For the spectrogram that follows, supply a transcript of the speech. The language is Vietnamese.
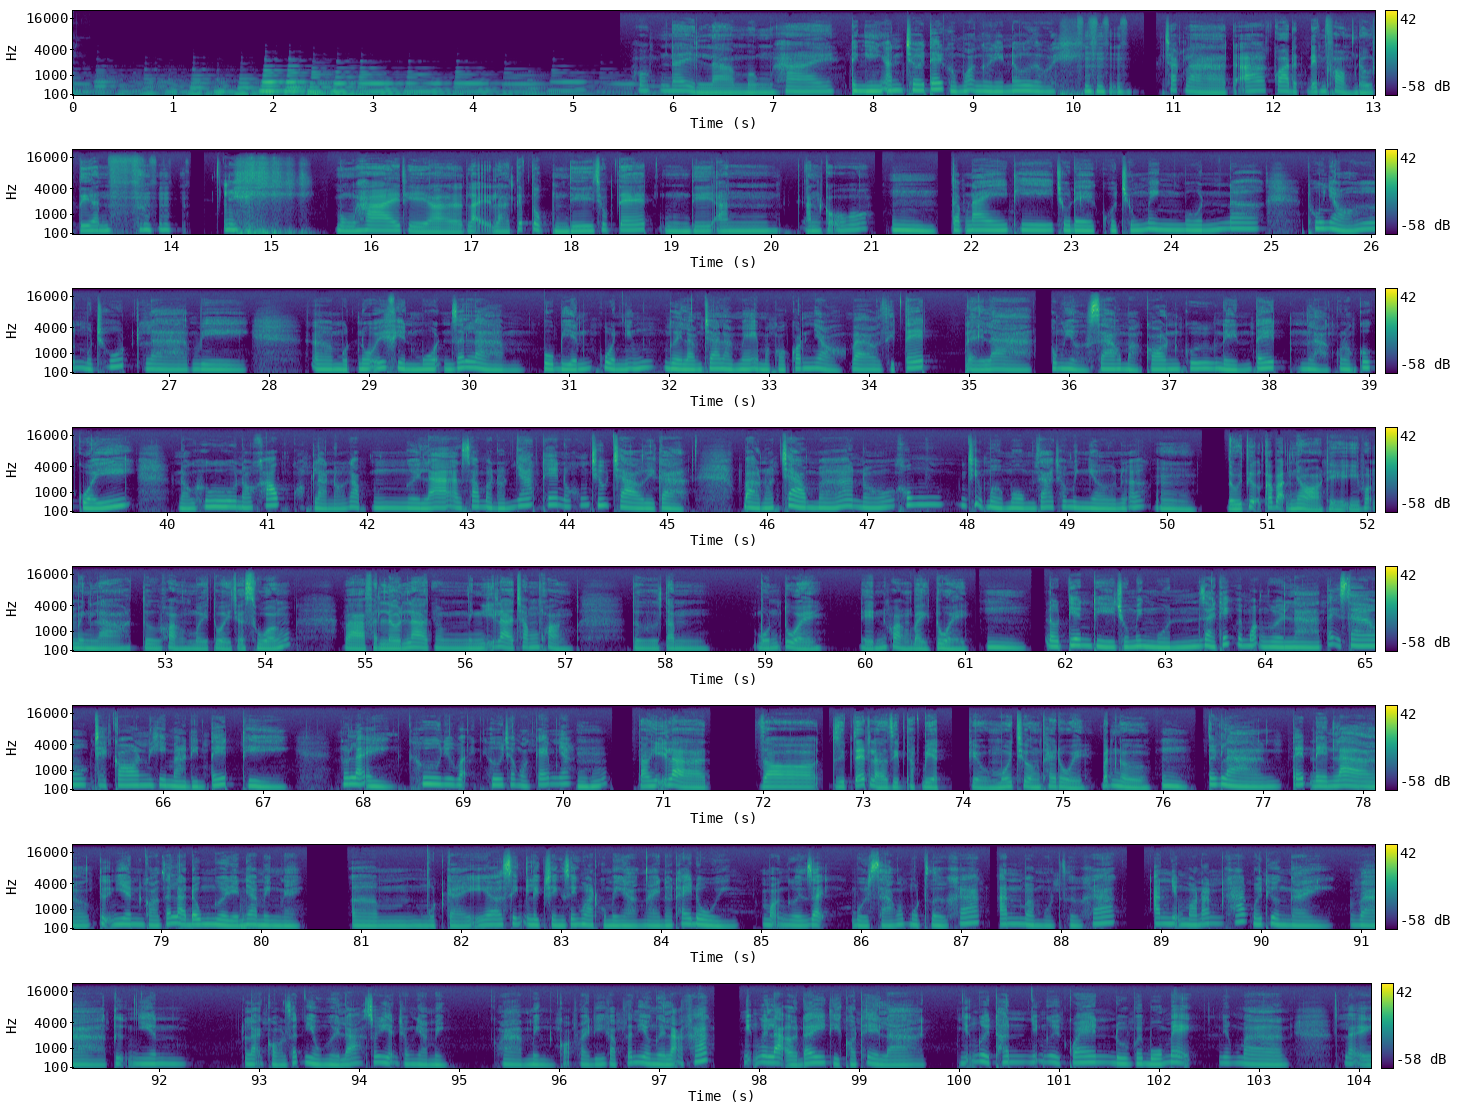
Hôm nay là mùng 2 Tình hình ăn chơi Tết của mọi người đến đâu rồi? Chắc là đã qua được đêm phỏng đầu tiên Mùng 2 thì uh, lại là tiếp tục đi chúc Tết, ừ, đi ăn ăn cỗ. Ừ, tập này thì chủ đề của chúng mình muốn uh, thu nhỏ hơn một chút là vì uh, một nỗi phiền muộn rất là phổ biến của những người làm cha làm mẹ mà có con nhỏ vào dịp Tết. Đấy là không hiểu sao mà con cứ đến tết là nó cứ quấy nó hư nó khóc hoặc là nó gặp người lạ sao mà nó nhát thế nó không chịu chào gì cả bảo nó chào mà nó không chịu mở mồm ra cho mình nhờ nữa ừ. đối tượng các bạn nhỏ thì ý bọn mình là từ khoảng 10 tuổi trở xuống và phần lớn là mình nghĩ là trong khoảng từ tầm 4 tuổi đến khoảng 7 tuổi. Ừ. Đầu tiên thì chúng mình muốn giải thích với mọi người là tại sao trẻ con khi mà đến Tết thì nó lại hư như vậy, hư trong ngoặc kép nhá. Uh-huh. Tao nghĩ là do dịp Tết là dịp đặc biệt, kiểu môi trường thay đổi bất ngờ. Ừ, tức là Tết đến là tự nhiên có rất là đông người đến nhà mình này. Um, một cái sinh lịch trình sinh hoạt của mình hàng ngày nó thay đổi mọi người dậy buổi sáng vào một giờ khác ăn vào một giờ khác ăn những món ăn khác với thường ngày và tự nhiên lại có rất nhiều người lạ xuất hiện trong nhà mình. Và mình còn phải đi gặp rất nhiều người lạ khác. Những người lạ ở đây thì có thể là những người thân những người quen đối với bố mẹ nhưng mà lại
